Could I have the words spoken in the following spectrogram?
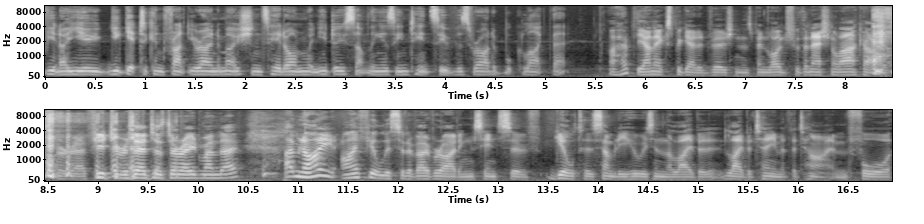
you know, you you get to confront your own emotions head on when you do something as intensive as write a book like that. I hope the unexpurgated version has been lodged with the National Archives for uh, future researchers to read one day. I mean, I, I feel this sort of overriding sense of guilt as somebody who was in the Labor Labor team at the time for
